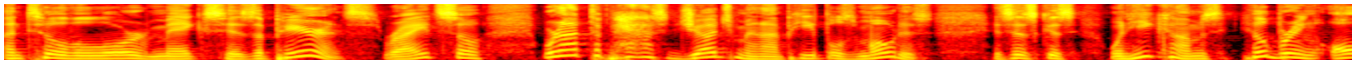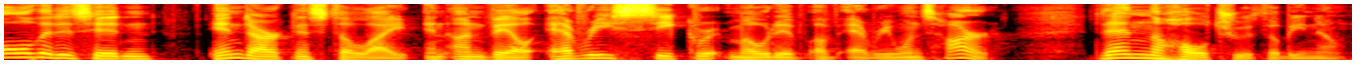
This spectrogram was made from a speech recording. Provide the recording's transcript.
until the Lord makes his appearance, right? So we're not to pass judgment on people's motives. It says because when he comes, he'll bring all that is hidden in darkness to light and unveil every secret motive of everyone's heart. Then the whole truth will be known.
